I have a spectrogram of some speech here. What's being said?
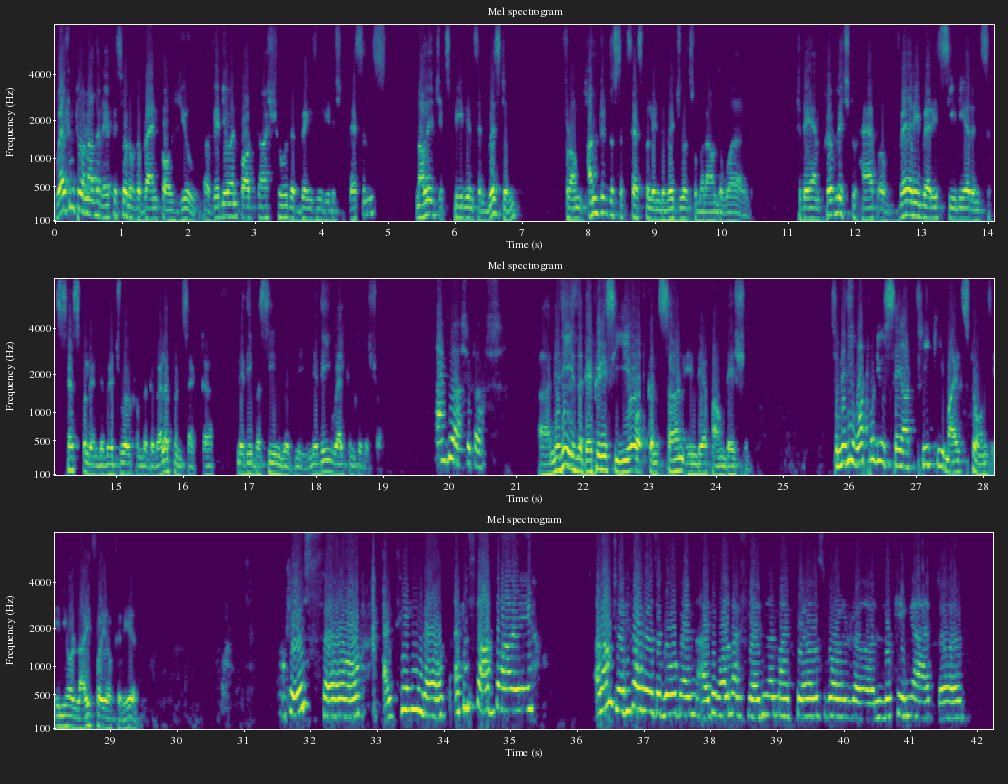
Welcome to another episode of The Brand Called You, a video and podcast show that brings you leadership lessons, knowledge, experience, and wisdom from hundreds of successful individuals from around the world. Today, I'm privileged to have a very, very senior and successful individual from the development sector, Nidhi Bhasin, with me. Nidhi, welcome to the show. Thank you, Ashutosh. Uh, Nidhi is the Deputy CEO of Concern India Foundation. So, Nidhi, what would you say are three key milestones in your life or your career? Okay, so I think uh, I can start by around 25 years ago when I think all my friends and my peers were uh, looking at uh,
